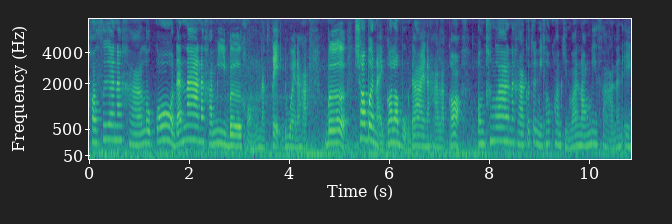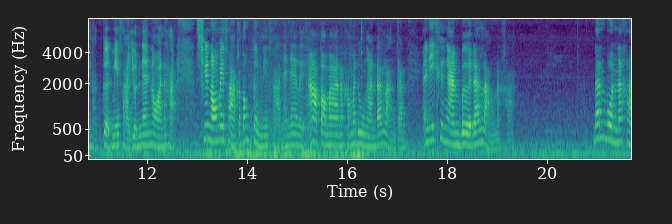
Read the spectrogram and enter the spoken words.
คอเสื้อนะคะโลโก้ด้านหน้านะคะมีเบอร์ของนักเตะด้วยนะคะ เบอร์ชอบเบอร์ไหนก็ระบุได้นะคะ แล้วก็ตรงข้างล่างนะคะ ก็จะมีข้อความเขียนว่าน้องเมษานั่นเองค่ะ เกิดเมษายนแน่นอนนะคะ ชื่อน้องเมษาก็ต้องเกิดเมษาแน่ๆเลยอ้าวต่อมานะคะ มาดูงานด้านหลังกัน อันนี้คืองานเบอร์ด้านหลังนะคะ ด้านบนนะคะ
